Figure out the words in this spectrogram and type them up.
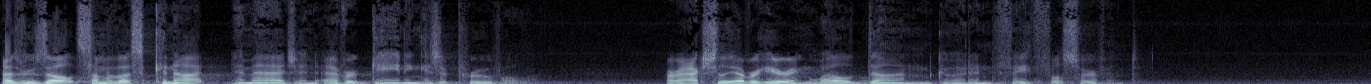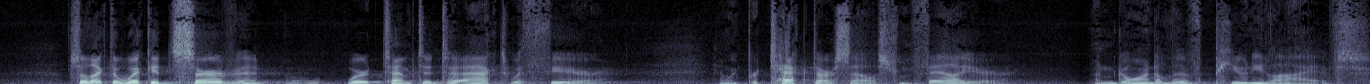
As a result, some of us cannot imagine ever gaining his approval or actually ever hearing, Well done, good and faithful servant. So, like the wicked servant, we're tempted to act with fear and we protect ourselves from failure and go on to live puny lives.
